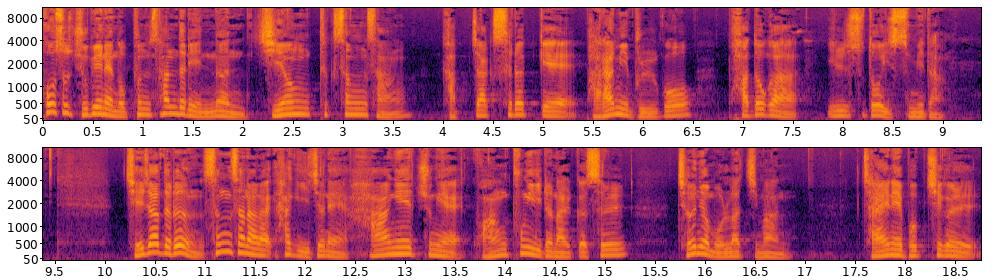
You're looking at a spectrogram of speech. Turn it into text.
호수 주변에 높은 산들이 있는 지형 특성상 갑작스럽게 바람이 불고 파도가 일 수도 있습니다. 제자들은 승선하기 전에 항해 중에 광풍이 일어날 것을 전혀 몰랐지만 자연의 법칙을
